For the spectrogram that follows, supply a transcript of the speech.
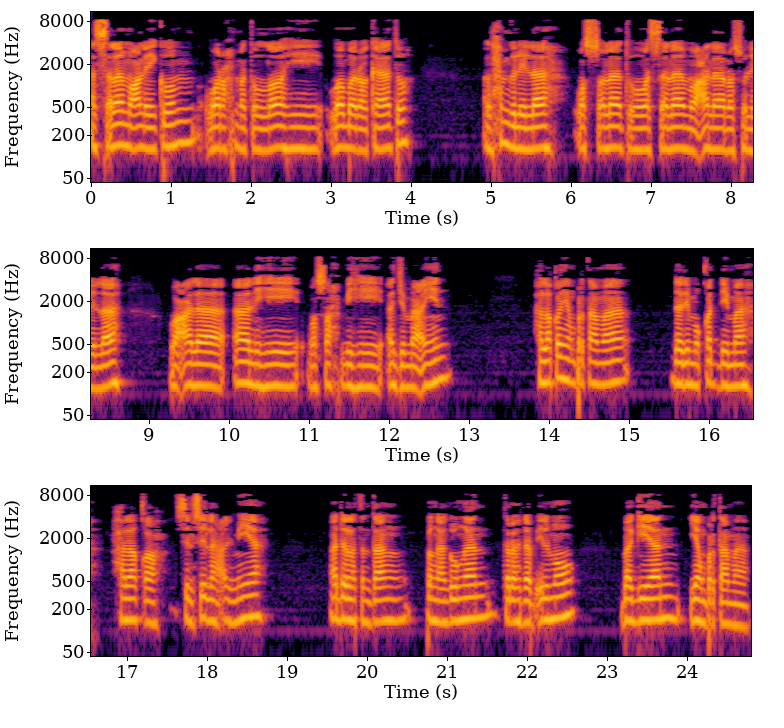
Assalamualaikum warahmatullahi wabarakatuh. Alhamdulillah wassalatu wassalamu ala Rasulillah wa ala alihi wa sahbihi ajma'in. Halaqah yang pertama dari muqaddimah halaqah silsilah ilmiah adalah tentang pengagungan terhadap ilmu bagian yang pertama.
